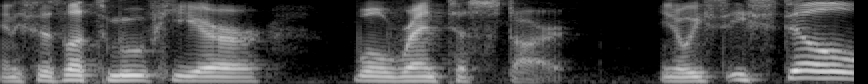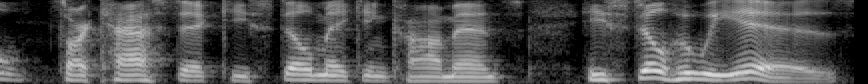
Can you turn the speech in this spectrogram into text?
and he says, let's move here. We'll rent to start. You know, he's, he's still sarcastic. He's still making comments. He's still who he is.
